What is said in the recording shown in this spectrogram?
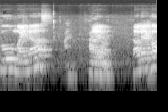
টু মাইনাস আয়ন। তাহলে এখন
